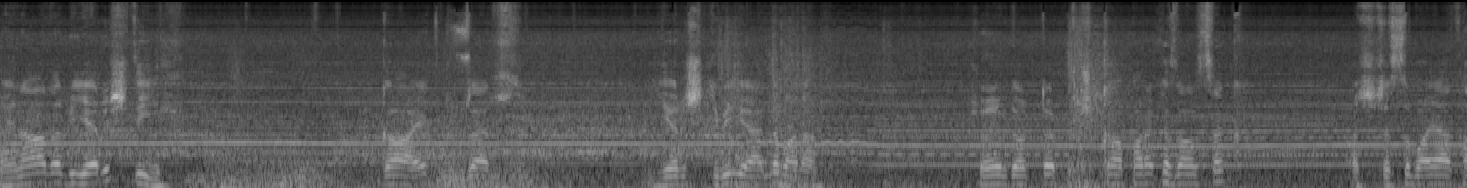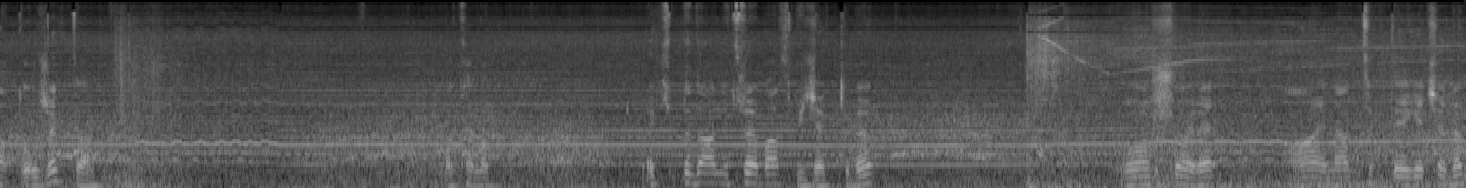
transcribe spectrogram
Fena da bir yarış değil. Gayet güzel yarış gibi geldi bana. Şöyle bir 4-4.5k para kazansak açıkçası bayağı tatlı olacak da. Bakalım. Rakip de daha nitroya basmayacak gibi. Ama şöyle aynen tık diye geçelim.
